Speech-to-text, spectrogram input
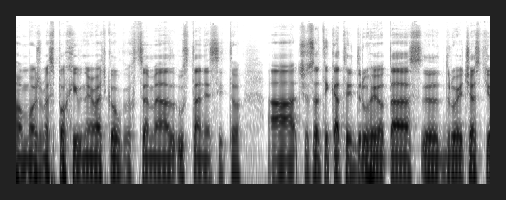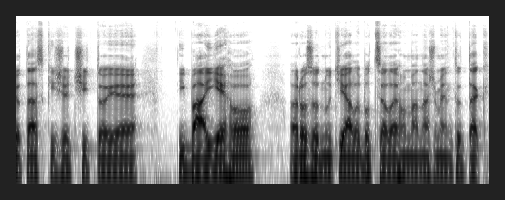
ho môžeme spochybňovať koľko chceme a ustane si to. A čo sa týka tej druhej, otáz- e, druhej časti otázky, že či to je iba jeho rozhodnutie alebo celého manažmentu, tak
